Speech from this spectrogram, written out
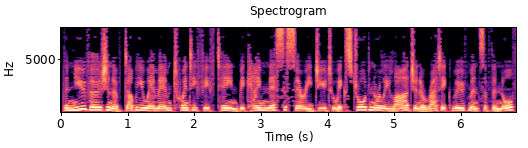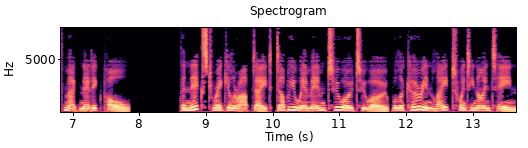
The new version of WMM 2015 became necessary due to extraordinarily large and erratic movements of the North Magnetic Pole. The next regular update WMM 2020 will occur in late 2019.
